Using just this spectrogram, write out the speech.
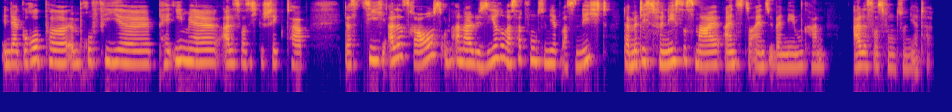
in der Gruppe, im Profil, per E-Mail, alles, was ich geschickt habe, das ziehe ich alles raus und analysiere, was hat funktioniert, was nicht, damit ich es für nächstes Mal eins zu eins übernehmen kann. Alles, was funktioniert hat.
